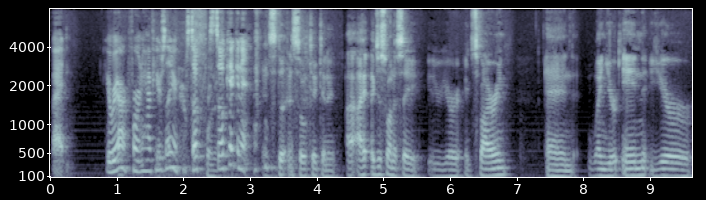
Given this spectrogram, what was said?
but here we are four and a half years later still still kicking it and still, and still kicking it. I, I just want to say you're inspiring, and when you're in your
